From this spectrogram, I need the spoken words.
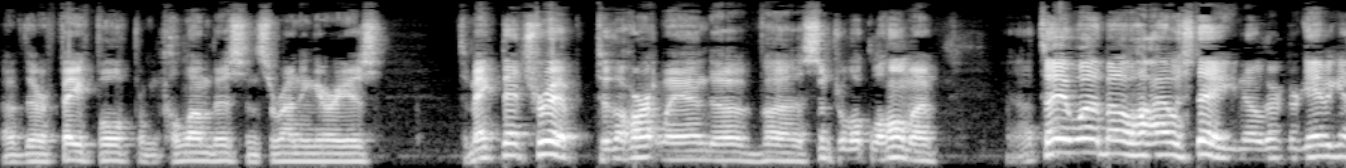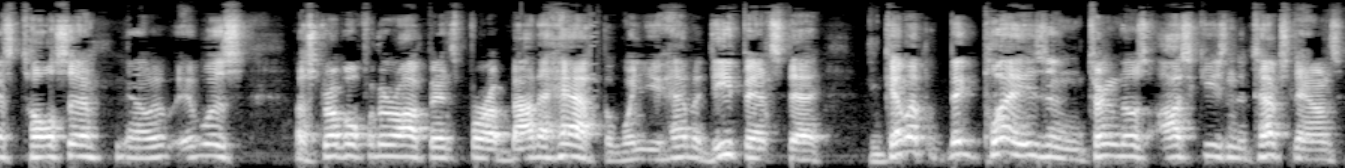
of their faithful from Columbus and surrounding areas to make that trip to the heartland of uh, central Oklahoma I'll tell you what about Ohio State. You know, their, their game against Tulsa, you know, it, it, was a struggle for their offense for about a half. But when you have a defense that can come up with big plays and turn those Oskies into touchdowns,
